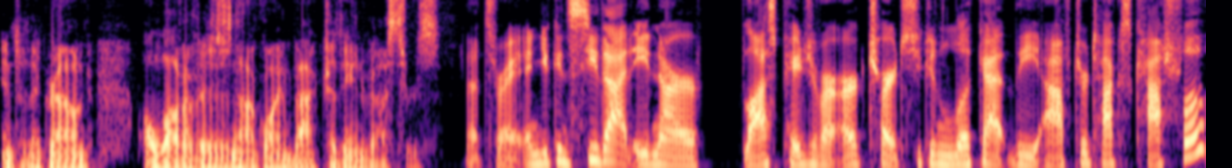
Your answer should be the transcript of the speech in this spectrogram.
into the ground. A lot of it is now going back to the investors. That's right, and you can see that in our last page of our ARC charts, you can look at the after tax cash flow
